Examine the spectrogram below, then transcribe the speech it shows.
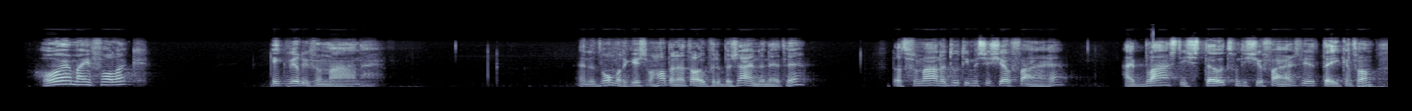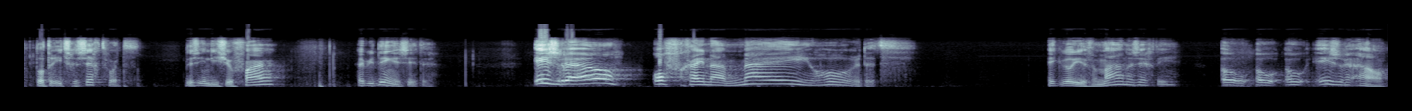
Hoor mijn volk, ik wil u vermanen. En het wonderlijke is, we hadden het al over de bezuinde net, hè? Dat vermanen doet hij met zijn chauffeur, hè? Hij blaast die stoot, want die chauffeur is weer het teken van dat er iets gezegd wordt. Dus in die chauffeur heb je dingen zitten. Israël, of gij naar mij hoordet. Ik wil je vermanen, zegt hij. Oh, oh, oh, Israël,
